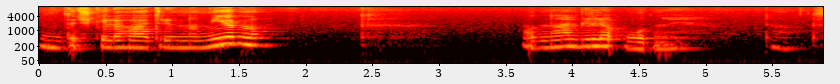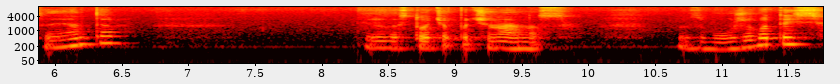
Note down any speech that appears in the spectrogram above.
Ниточки лягають рівномірно, одна біля одної. Так, центр. І листочок починає у нас звужуватись,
